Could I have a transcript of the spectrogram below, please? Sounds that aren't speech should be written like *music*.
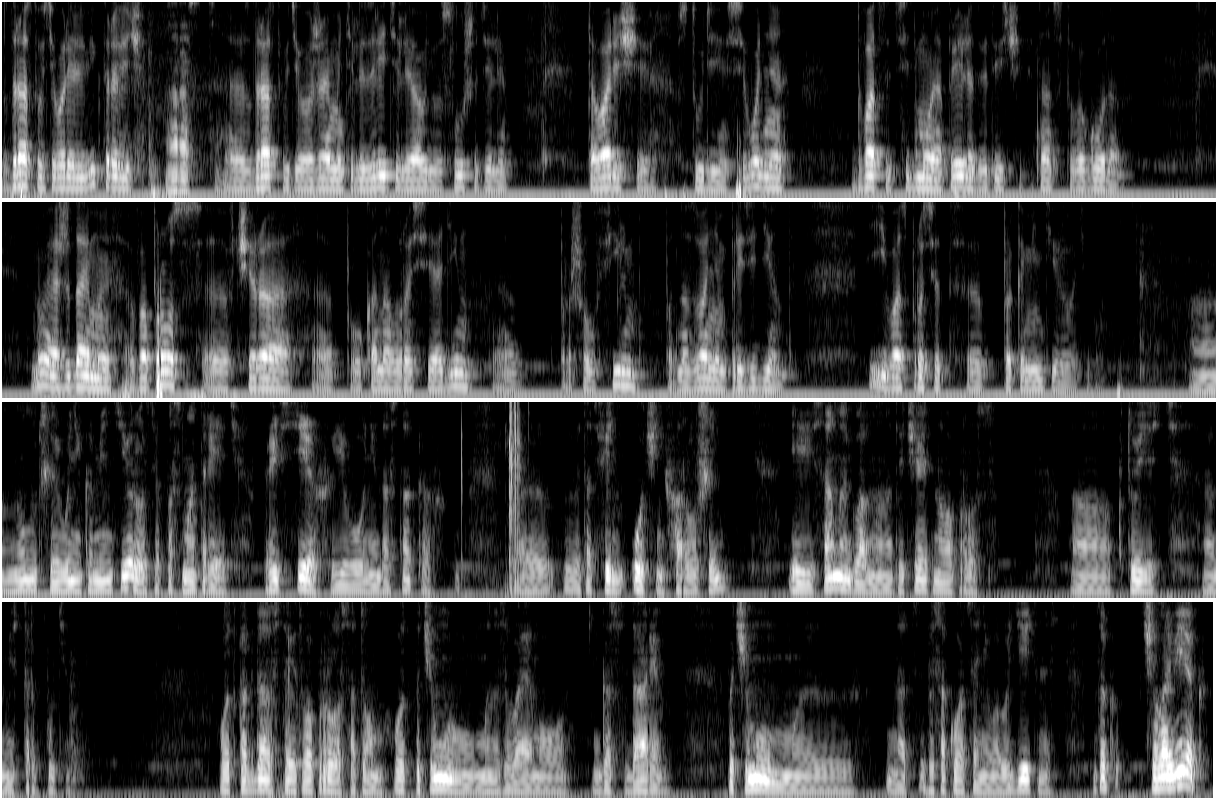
Здравствуйте, Валерий Викторович. Здравствуйте. Э, Здравствуйте, уважаемые телезрители, аудиослушатели, товарищи в студии. Сегодня 27 апреля 2015 года. Ну и ожидаемый вопрос. Э, Вчера э, по каналу «Россия-1» э, прошел фильм под названием «Президент». И вас просят прокомментировать его. Э, Ну, лучше его не комментировать, а посмотреть. При всех его недостатках э, этот фильм очень хороший. И самое главное, он отвечает на вопрос, э, кто есть э, мистер Путин. Вот когда встает вопрос о том, вот почему мы называем его государем, почему мы нац- высоко оцениваем его деятельность, ну так человек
